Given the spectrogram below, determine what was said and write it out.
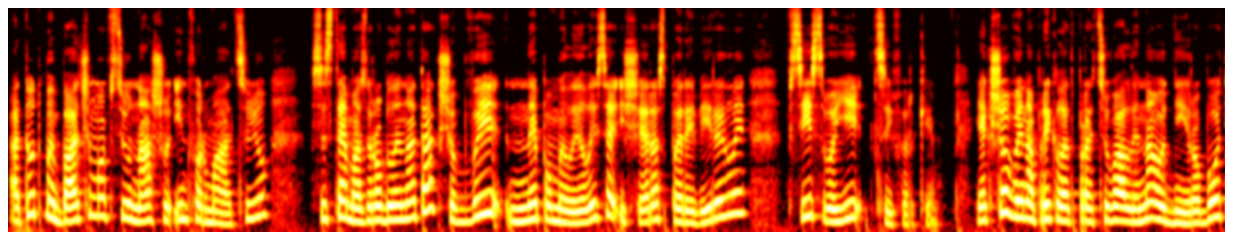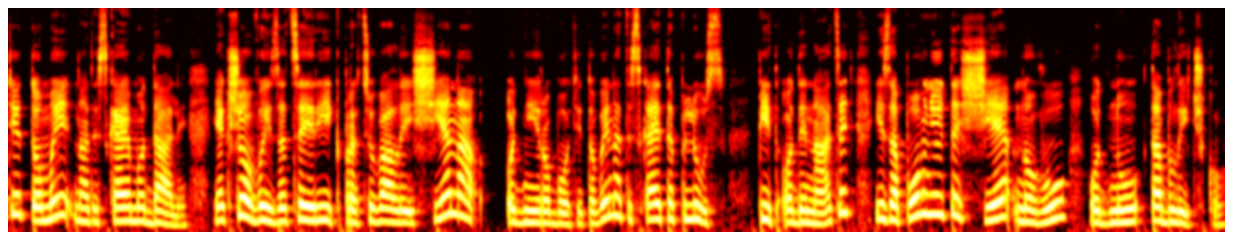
А тут ми бачимо всю нашу інформацію. Система зроблена так, щоб ви не помилилися і ще раз перевірили всі свої циферки. Якщо ви, наприклад, працювали на одній роботі, то ми натискаємо далі. Якщо ви за цей рік працювали ще на одній роботі, то ви натискаєте плюс під 11 і заповнюєте ще нову одну табличку.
